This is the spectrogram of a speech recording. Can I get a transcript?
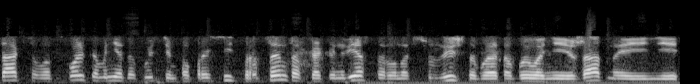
такса, вот сколько мне, допустим, попросить процентов как инвестору на всю жизнь, чтобы это было не жадно и не,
